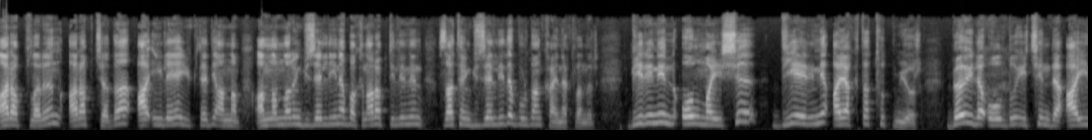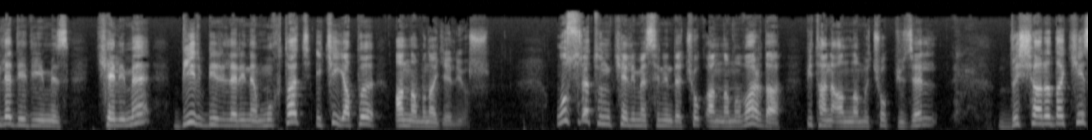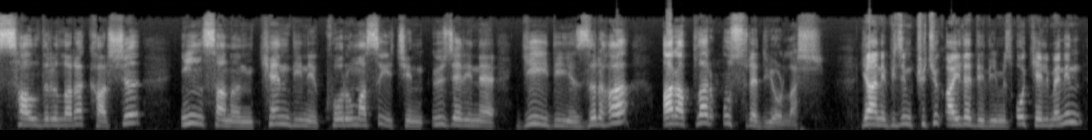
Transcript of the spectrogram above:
Arapların Arapçada aileye yüklediği anlam anlamların güzelliğine bakın Arap dilinin zaten güzelliği de buradan kaynaklanır. Birinin olmayışı diğerini ayakta tutmuyor. Böyle olduğu için de aile dediğimiz kelime birbirlerine muhtaç iki yapı anlamına geliyor. Usretun kelimesinin de çok anlamı var da bir tane anlamı çok güzel. Dışarıdaki saldırılara karşı insanın kendini koruması için üzerine giydiği zırha Araplar usre diyorlar. Yani bizim küçük aile dediğimiz o kelimenin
